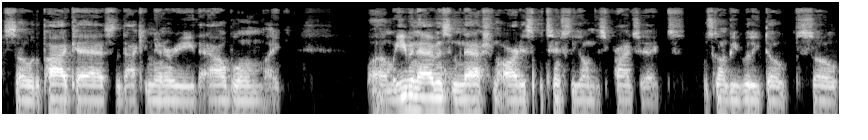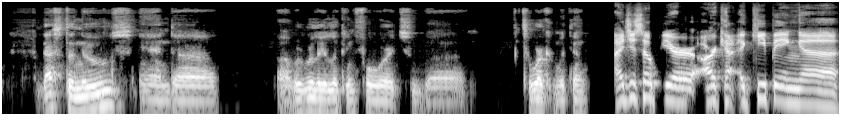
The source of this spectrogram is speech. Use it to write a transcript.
So the podcast, the documentary, the album, like um, even having some national artists potentially on this project was going to be really dope. So that's the news, and uh, uh, we're really looking forward to uh, to working with them. I just hope you're archi- keeping uh,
